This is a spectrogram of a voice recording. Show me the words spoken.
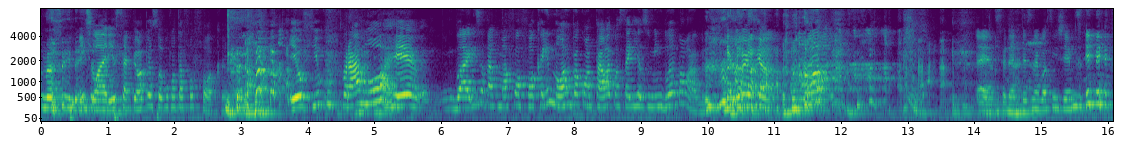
meu acidente. Gente, Larissa é a pior pessoa pra contar fofoca. eu fico pra morrer. Larissa tá com uma fofoca enorme pra contar, ela consegue resumir em duas palavras. Fica assim, ó. É, você deve ter esse negócio em gêmeos aí mesmo.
